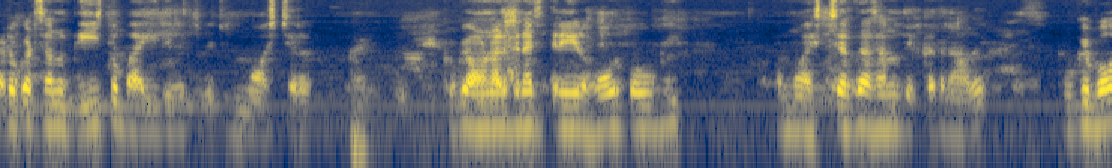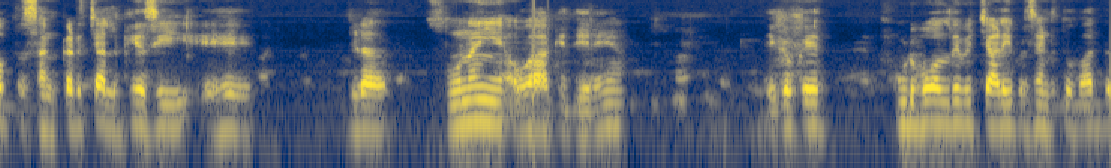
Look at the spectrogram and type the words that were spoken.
ਘੱਟੋ ਘੱਟ ਸਾਨੂੰ 20 ਤੋਂ 22 ਦੇ ਵਿੱਚ ਵਿੱਚ ਮੋਇਸਚਰ ਕਿਉਂਕਿ ਆਉਣ ਵਾਲੇ ਦਿਨਾਂ 'ਚ ਤਰੇਲ ਹੋਰ ਪਊਗੀ, ਤਾਂ ਮੋਇਸਚਰ ਦਾ ਸਾਨੂੰ ਦਿੱਕਤ ਨਾ ਆਵੇ। ਕਿਉਂਕਿ ਬਹੁਤ ਸੰਕਟ ਝੱਲ ਕੇ ਅਸੀਂ ਇਹ ਜਿਹੜਾ ਸੋਨਾ ਹੀ ਹੈ ਉਗਾ ਕੇ ਦੇ ਰਹੇ ਹਾਂ। ਤੇ ਕਿਉਂਕਿ ਫੁੱਟਬਾਲ ਦੇ ਵਿੱਚ 40% ਤੋਂ ਵੱਧ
